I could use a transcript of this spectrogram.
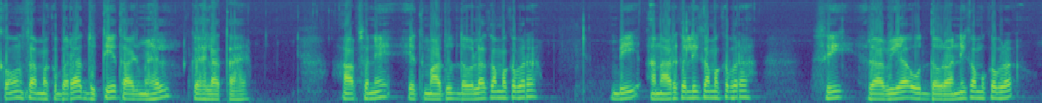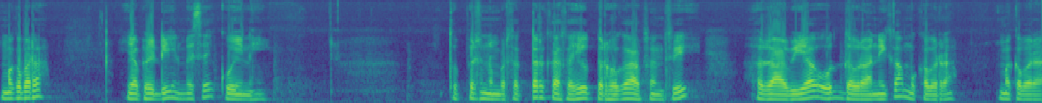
कौन सा मकबरा द्वितीय ताजमहल कहलाता है? ऑप्शन ए, एतमादुद्दौला का मकबरा, बी, अनारकली का मकबरा, सी, राबिया उद दौरानी का मकबरा मकबरा, या फिर डी, इनमें से कोई नहीं। तो प्रश्न नंबर सत्तर का सही उत्तर होगा ऑप्शन सी, राबिया उद दौरानी का मकबरा मकबरा।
